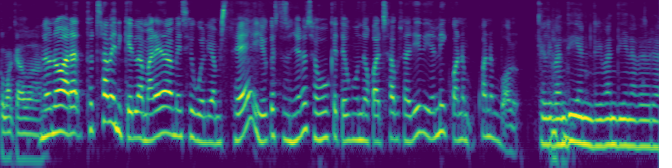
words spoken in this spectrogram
com acaba... No, no, ara tots saben que la mare de la Macy Williams té, i jo aquesta senyora segur que té un munt de whatsapps allí dient-li quan, quan em vol. Que li van dient, li van dient a veure...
